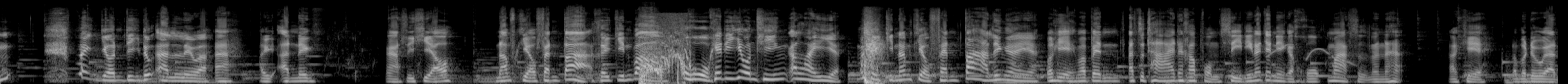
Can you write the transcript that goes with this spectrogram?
มแม่งโยนทิ้งทุกอันเลยว่ะ อะอีกอันหนึงอะสีเขียว น้ำเขียวแฟนตาเคยกินเปล่า โอ้โห แค่นี้โยนทิ้งอะไรอะ ไม่เคยกินน้ำเขียวแฟนตาหรือไงอะ โอเค มาเป็นอันสุดท้ายนะครับผม สีนี้น่าจะเนียนกับโค้กมากสุดแล้วนะฮะ โอเค เรามาดูกัน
